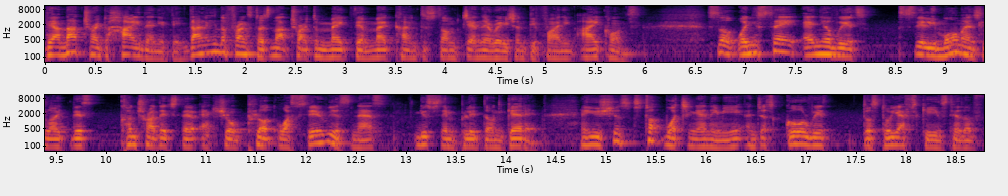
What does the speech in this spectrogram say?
they are not trying to hide anything. Darling in the Franxx does not try to make their mecha into some generation defining icons. So when you say any of its silly moments like this contradicts their actual plot or seriousness, you simply don't get it. And you should stop watching anime and just go read Dostoevsky instead of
